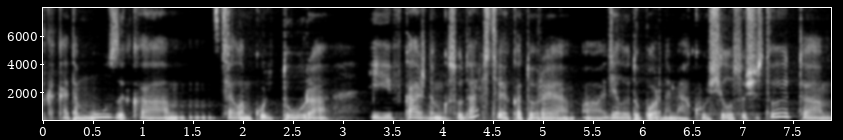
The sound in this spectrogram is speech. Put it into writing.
какая-то музыка, в целом культура — и в каждом государстве, которое а, делает упор на мягкую силу, существуют а,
